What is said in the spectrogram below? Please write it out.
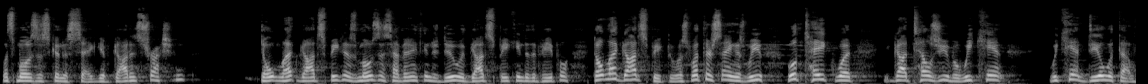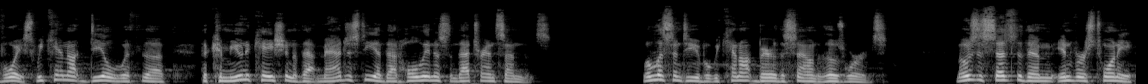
What's Moses going to say? Give God instruction? Don't let God speak. Does Moses have anything to do with God speaking to the people? Don't let God speak to us. What they're saying is we, we'll take what God tells you, but we can't, we can't deal with that voice. We cannot deal with the, the communication of that majesty and that holiness and that transcendence. We'll listen to you, but we cannot bear the sound of those words. Moses says to them in verse 20,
